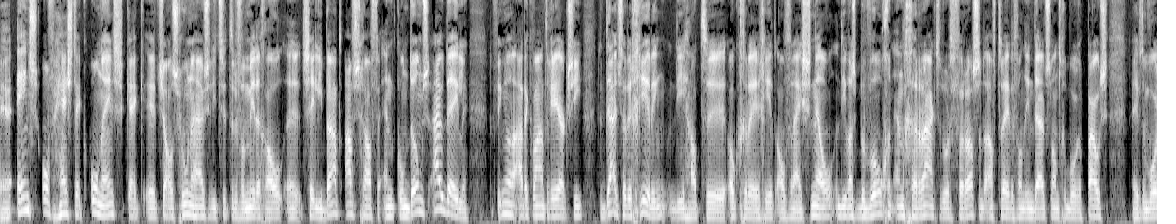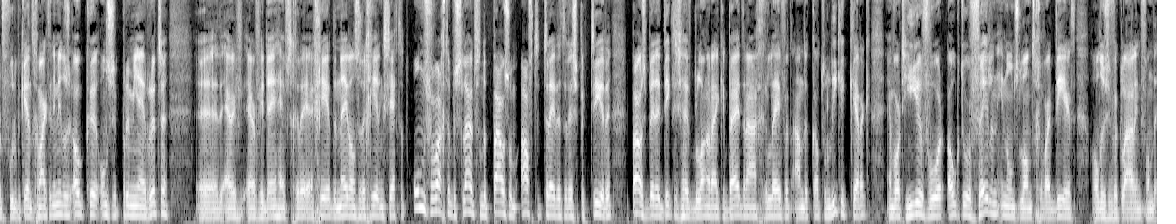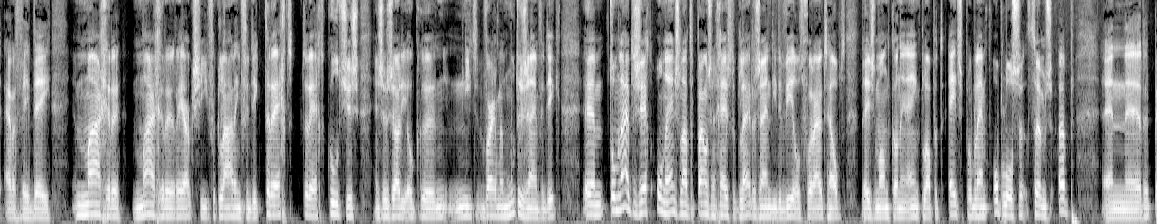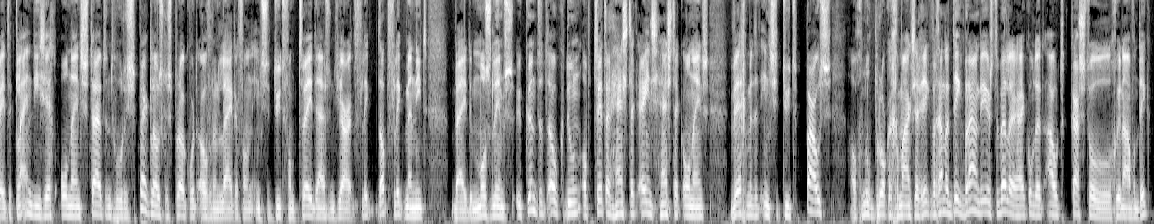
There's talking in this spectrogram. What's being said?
uh, eens of hashtag oneens. Kijk, uh, Charles Groenhuizen die er vanmiddag al uh, het celibaat afschaffen en condooms uitdelen. Dat vind ik wel een adequate reactie. De Duitse regering die had ook gereageerd al vrij snel. Die was bewogen en geraakt door het verrassende aftreden van de in Duitsland geboren paus. Dat heeft een woordvoerder bekendgemaakt. En inmiddels ook onze premier Rutte, de RVD, heeft gereageerd. De Nederlandse regering zegt het onverwachte besluit van de paus om af te treden te respecteren. Paus Benedictus heeft belangrijke bijdrage geleverd aan de katholieke kerk... en wordt hiervoor ook door velen in ons land gewaardeerd. Al dus een verklaring van de RVD. Een magere, magere reactie, verklaring vind ik terecht, terecht, koeltjes. En zo zou die ook uh, niet warmer moeten zijn, vind ik. Um, Tom Luiten zegt, oneens laat de paus een geestelijk leider zijn... die de wereld vooruit helpt. Deze man kan in één klap het aidsprobleem oplossen. Thumbs up. En uh, Peter Klein die zegt oneens stuitend hoe respectloos gesproken wordt... over een leider van een instituut van 2000 jaar. Dat flikt men niet bij de moslims. U kunt het ook doen op Twitter, hashtag eens, hashtag oneens. Weg met het instituut Paus. Al genoeg brokken gemaakt, zeg ik. We gaan naar Dick Bruin, de eerste beller. Hij komt uit Oud-Kastel. Goedenavond, Dick.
